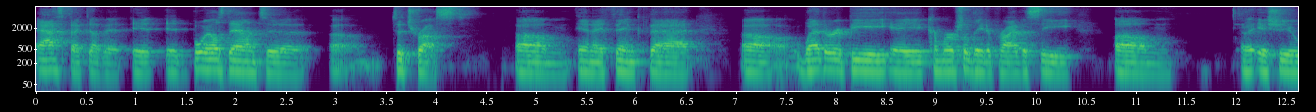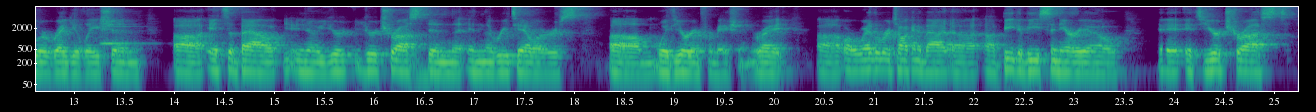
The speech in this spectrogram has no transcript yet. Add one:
aspect of it, it it boils down to um, to trust. Um, and I think that uh, whether it be a commercial data privacy um, uh, issue or regulation, uh, it's about you know your your trust in the in the retailers um, with your information, right? Uh, or whether we're talking about a B two B scenario, it, it's your trust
